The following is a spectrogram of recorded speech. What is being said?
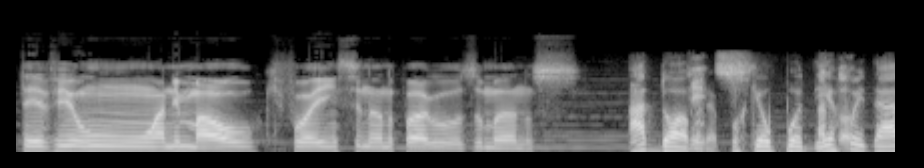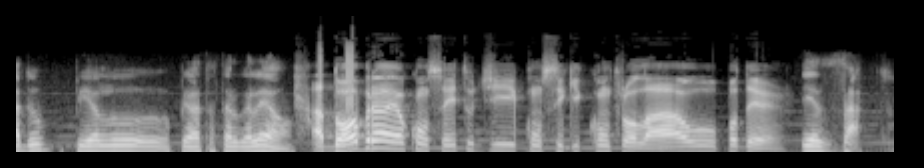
teve um animal que foi ensinando para os humanos. A dobra, Isso. porque o poder foi dado pelo, pela Tartaruga Leão. A dobra é o conceito de conseguir controlar o poder. Exato.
